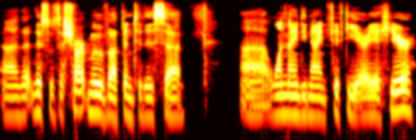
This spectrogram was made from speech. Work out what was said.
Uh, this was a sharp move up into this uh, 199.50 area here.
